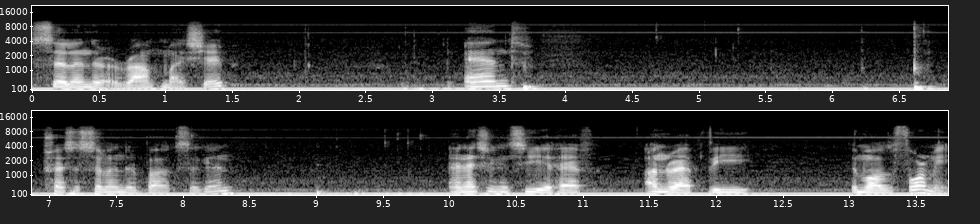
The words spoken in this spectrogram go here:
cylinder around my shape. And press the cylinder box again. And as you can see it have unwrapped the the model for me.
